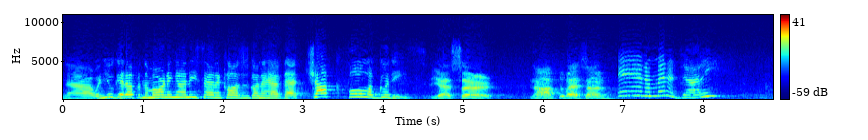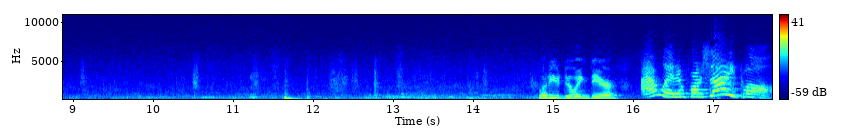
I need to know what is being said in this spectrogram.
Now, when you get up in the morning, honey, Santa Claus is going to have that chock full of goodies. Yes, sir. Now off to bed, son. In a minute, Daddy. What are you doing, dear? I'm waiting for Santa Claus.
